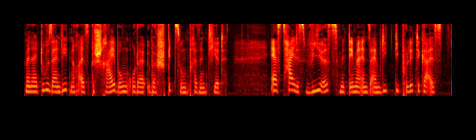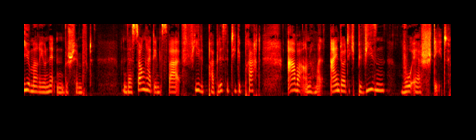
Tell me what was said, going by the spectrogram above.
wenn Naidu sein Lied noch als Beschreibung oder Überspitzung präsentiert. Er ist Teil des Wirs, mit dem er in seinem Lied die Politiker als ihr Marionetten beschimpft. Der Song hat ihm zwar viel Publicity gebracht, aber auch nochmal eindeutig bewiesen, wo er steht.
